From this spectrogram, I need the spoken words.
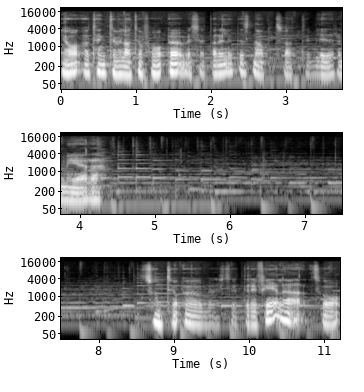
Ja, jag tänkte väl att jag får översätta det lite snabbt så att det blir mer så inte jag översätter det fel här. Så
